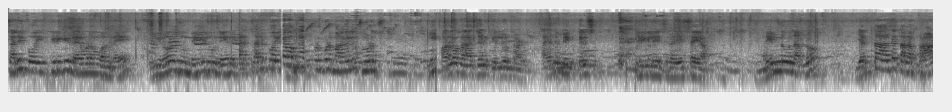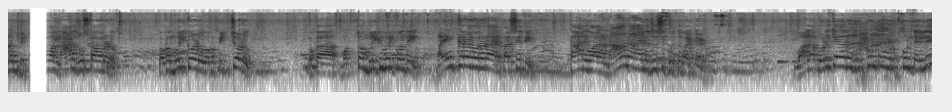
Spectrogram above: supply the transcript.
చనిపోయి తిరిగి లేవడం వల్లే ఈ రోజు మీరు నేను చనిపోయి ఇప్పుడు కూడా మనం వెళ్ళి చూడొచ్చు. ఈ పరలోక రాజ్యానికి వెళ్ళి ఉన్నాడు. అవన్నీ మీకు తెలుసు. తిరిగి లేచిన యేసయ్య నిన్ను నన్ను ఎంత అంటే తన ప్రాణం పెట్టి వాళ్ళ నాన్న చూస్తా ఉన్నాడు. ఒక మురికోడు ఒక పిచ్చోడు ఒక మొత్తం మురికి మురికి ఉంది. భయంకరంగా ఉన్నాడు ఆయన పరిస్థితి. కానీ వాళ్ళ నాన్న ఆయన చూసి గుర్తుపట్టాడు. వాళ్ళ కొడుకే ఆయన ఉరుక్కుంటూ ఉరుక్కుంటూ వెళ్ళి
